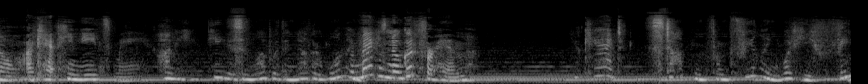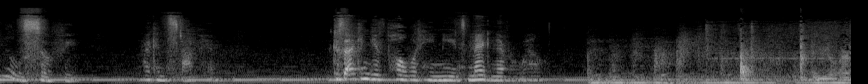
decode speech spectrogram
No, I can't. He needs me. Honey, he is in love with another But woman. Meg is no good for him. You can't stop him from feeling what he feels, Sophie. I can stop him. Because I can give Paul what he needs. Meg never will. There you are.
